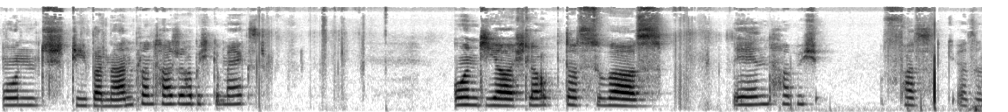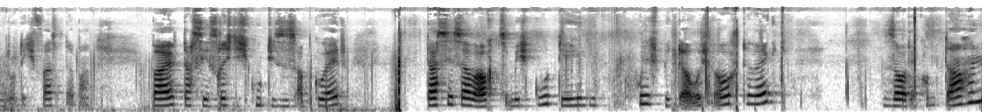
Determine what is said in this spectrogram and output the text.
und die Bananenplantage habe ich gemaxt. Und ja, ich glaube, das war's. Den habe ich fast, also noch nicht fast, aber bald. Das hier ist richtig gut, dieses Upgrade. Das hier ist aber auch ziemlich gut. Den hole ich mir, glaube ich, auch direkt. So, der kommt dahin.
